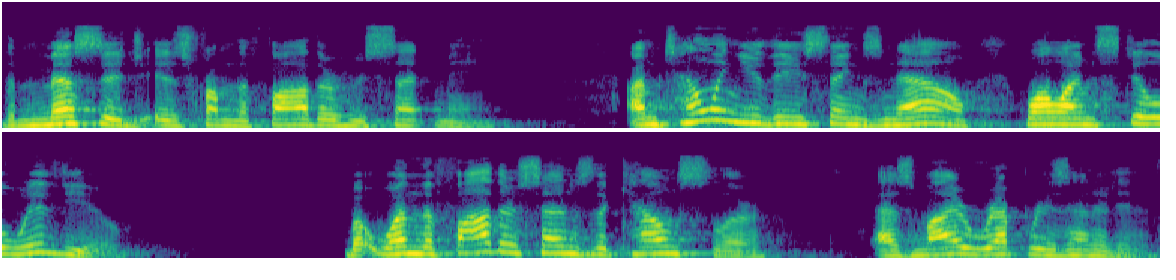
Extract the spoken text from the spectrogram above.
The message is from the Father who sent me. I'm telling you these things now while I'm still with you. But when the Father sends the counselor as my representative,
